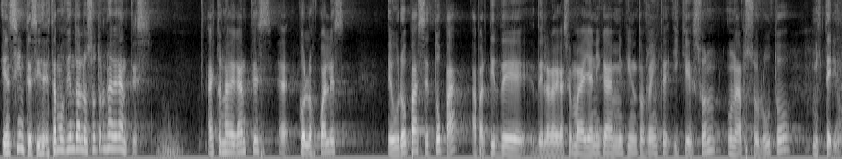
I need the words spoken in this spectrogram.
En síntesis, estamos viendo a los otros navegantes, a estos navegantes eh, con los cuales Europa se topa a partir de, de la navegación magallánica en 1520 y que son un absoluto misterio.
